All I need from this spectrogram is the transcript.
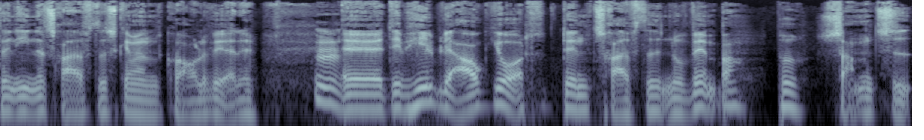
den 31. skal man kunne aflevere det. Mm. Øh, det hele bliver afgjort den 30. november på samme tid.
